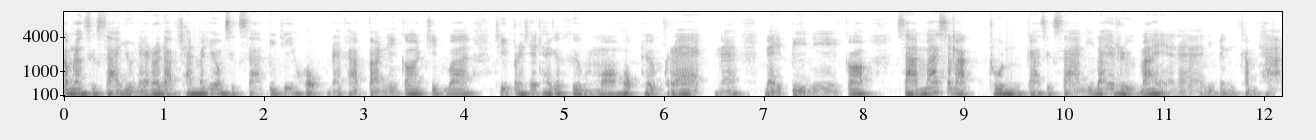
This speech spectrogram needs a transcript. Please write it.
กำลังศึกษาอยู่ในระดับชั้นมัธยมศึกษาปีที่6นะครับตอนนี้ก็คิดว่าที่ประเทศไทยก็คือม .6 เทอมแรกนะในปีนี้ก็สามารถสมัครทุนการศึกษานี้ได้หรือไม่นะอันนี้เป็นคำถาม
